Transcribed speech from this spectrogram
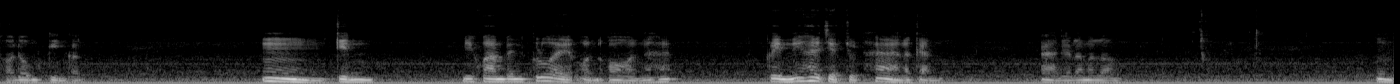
ขอดมกลิ่นก่อน อืมกลิ่นมีความเป็นกล้วยอ่อนๆนะฮะ กลิ่นนี่ให้เจ็ดจุดห้าแล้วกัน อ่า เดี๋ยวเรามาลอง อืม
